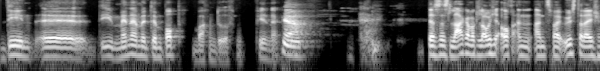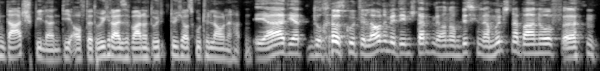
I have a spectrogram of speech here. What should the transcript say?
den äh, die Männer mit dem Bob machen durften. Vielen Dank. Ja. Das, das lag aber, glaube ich, auch an, an zwei österreichischen Dartspielern, die auf der Durchreise waren und du, durchaus gute Laune hatten. Ja, die hatten durchaus gute Laune. Mit denen standen wir auch noch ein bisschen am Münchner Bahnhof. Ähm,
